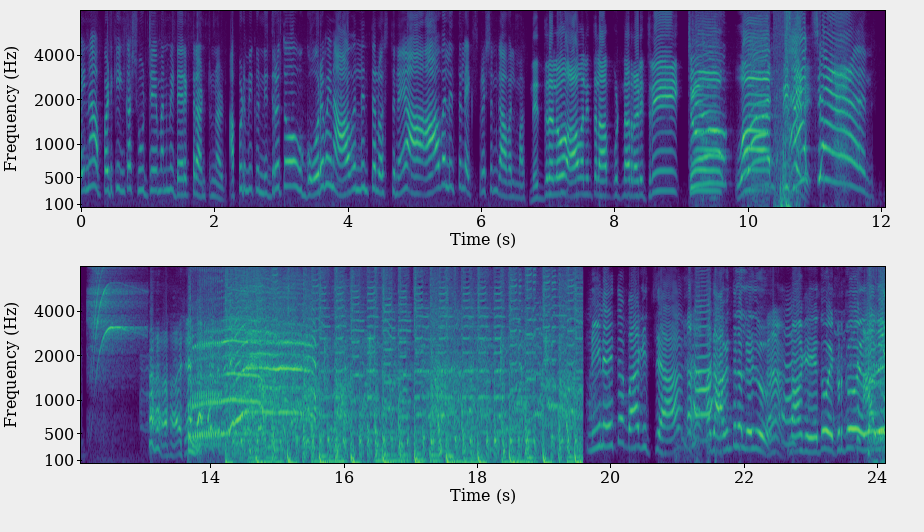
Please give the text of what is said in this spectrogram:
అయినా అప్పటికి ఇంకా షూట్ చేయమని మీ డైరెక్టర్ అంటున్నాడు. అప్పుడు మీకు నిద్రతో ఘోరమైన ఆవలింతలు వస్తున్నాయి. ఆ ఆవలింతల ఎక్స్ప్రెషన్ కావాలి మాకు. నిద్రలో ఆవలింతలు ఆపుకుంటున్నారు. Ready three two Two, one action నేనైతే బాగా ఇచ్చా అది ఆవింతలో లేదు. నాకు ఏదో ఎక్కడికో వెళ్ళాలి.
